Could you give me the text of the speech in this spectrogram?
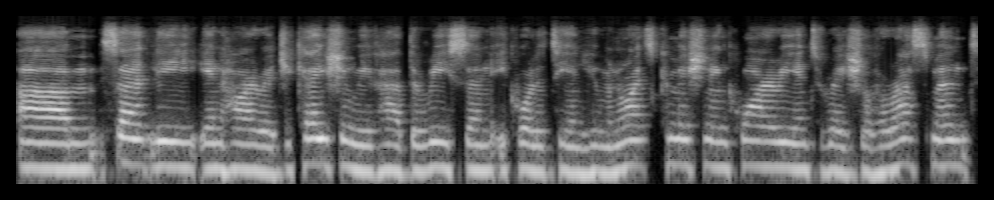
Um, certainly in higher education, we've had the recent Equality and Human Rights Commission inquiry into racial harassment.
